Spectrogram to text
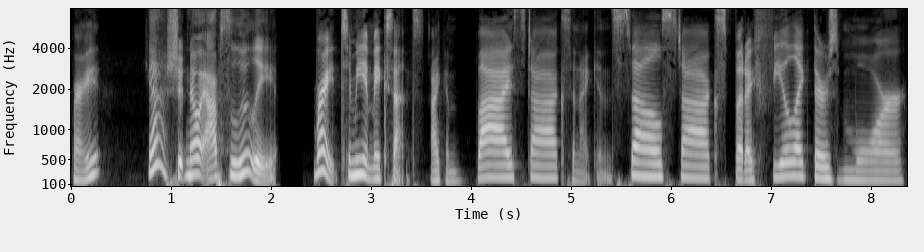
right? Yeah, should no, absolutely. Right. To me, it makes sense. I can buy stocks and I can sell stocks, but I feel like there's more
